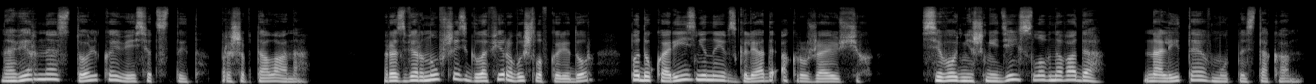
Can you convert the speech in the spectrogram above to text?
«Наверное, столько весит стыд», — прошептала она. Развернувшись, Глафира вышла в коридор под укоризненные взгляды окружающих. Сегодняшний день словно вода, налитая в мутный стакан.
